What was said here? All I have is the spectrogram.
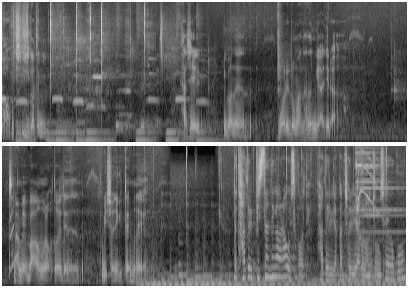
바보 치지 같은. 게. 사실 이거는 머리로만 하는 게 아니라 사람의 마음을 얻어야 되는 미션이기 때문에 근데 다들 비슷한 생각을 하고 있을 것 같아요. 다들 약간 전략을 어느 정도 세우고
